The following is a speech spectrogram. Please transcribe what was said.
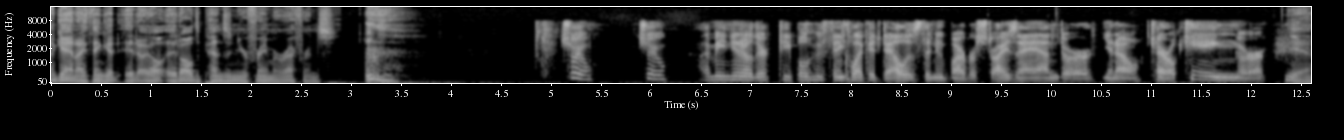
again, I think it it all it all depends on your frame of reference. True. True. I mean, you know, there are people who think like Adele is the new Barbra Streisand or, you know, Carole King or Yeah.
